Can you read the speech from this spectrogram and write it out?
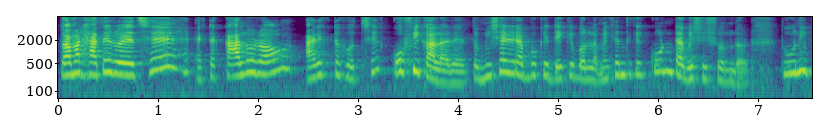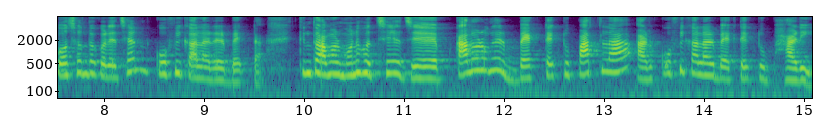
তো আমার হাতে রয়েছে একটা কালো রং, আরেকটা হচ্ছে কফি কালারের। তো মিশারির আব্বুকে ডেকে বললাম, এখান থেকে কোনটা বেশি সুন্দর? তো উনি পছন্দ করেছেন কফি কালারের ব্যাগটা। কিন্তু আমার মনে হচ্ছে যে কালো রঙের ব্যাগটা একটু পাতলা আর কফি কালার ব্যাগটা একটু ভারী।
